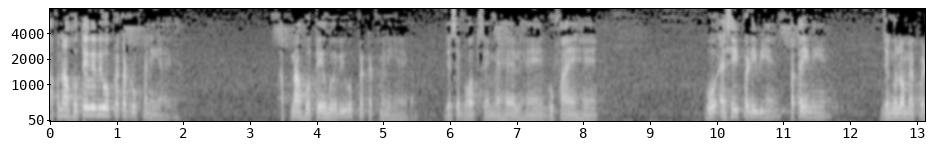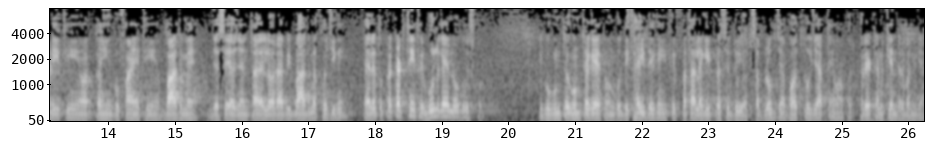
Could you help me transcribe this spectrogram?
अपना होते हुए भी वो प्रकट रूप में नहीं आएगा। अपना होते हुए भी वो प्रकट में नहीं आएगा। जैसे बहुत से महल हैं, गुफाएँ हैं, वो ऐसे ही पड़ी हुई हैं, पता ही नहीं है। जंगलों में पड़ी थी और कहीं गुफाएँ थी। बाद में जैसे अजंता एलोरा भी बाद में खोजी गई। पहले तो प्रकट थी फिर भूल गए लोग उसको। फिर घूमते घूमते गए तो उनको दिखाई दे गई फिर पता लगी प्रसिद्ध हुई। अब सब लोग जा बहुत लोग जाते हैं वहाँ पर। पर्यटन केंद्र बन गया।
